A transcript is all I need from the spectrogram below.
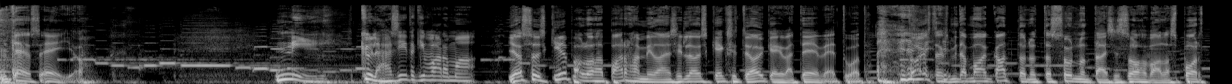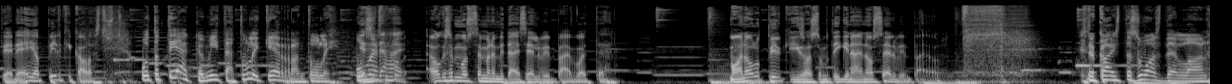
Mitä jos ei ole? Niin, kyllähän siitäkin varmaan... Jos se olisi kilpailuhan parhaimmillaan, niin sillä olisi keksitty oikein hyvä TV-tuote. Toistaiseksi, mitä mä oon kattonut tuossa sunnuntaisin sohvalla sporttia, niin ei ole pilkkikalastusta. Mutta tiedätkö mitä? Tuli kerran, tuli. Mun Ja sitähän, tu- onko se musta semmoinen, mitä ei selvinpäin voi tehdä? Mä oon ollut pilkkikisoissa, mutta ikinä en ole selvinpäin ollut. No kai sitä suositellaan,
